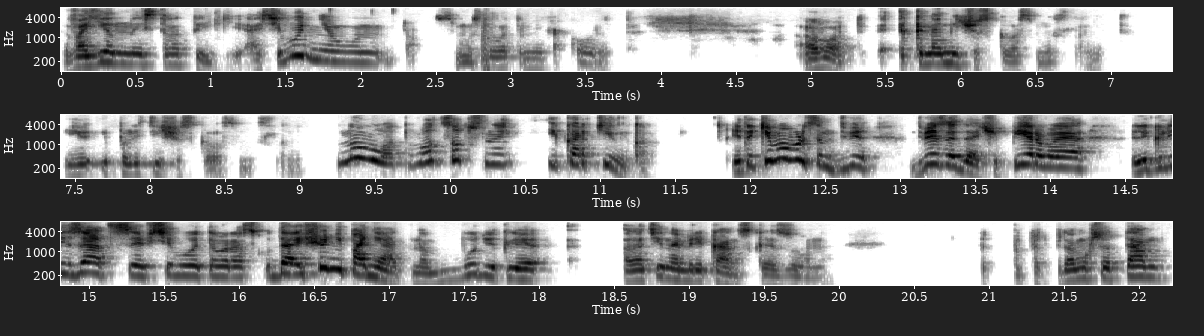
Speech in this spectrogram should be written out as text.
военные стратегии. А сегодня он, смысла в этом никакого нет. Вот. Экономического смысла нет. И, и политического смысла нет. Ну вот, вот, собственно, и картинка. И таким образом две, две задачи. Первая – легализация всего этого расхода. Да, еще непонятно, будет ли латиноамериканская зона. Потому что там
